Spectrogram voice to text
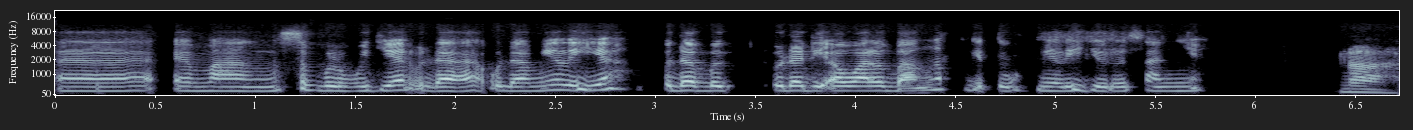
eh, emang sebelum ujian udah udah milih ya, udah udah di awal banget gitu milih jurusannya. Nah,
